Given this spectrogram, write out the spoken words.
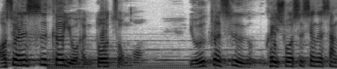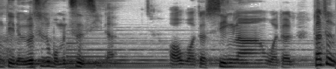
哦，虽然诗歌有很多种哦，有一个是可以说是向着上帝的，有的是我们自己的。哦，我的心啦，我的，但是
